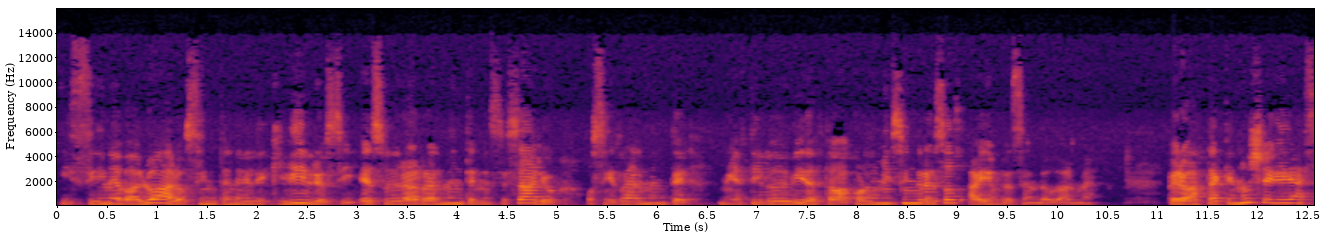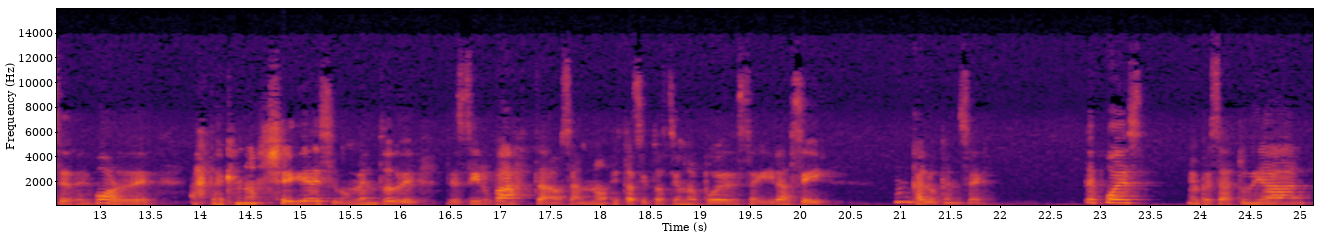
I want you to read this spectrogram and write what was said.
y sin evaluar o sin tener el equilibrio si eso era realmente necesario o si realmente mi estilo de vida estaba acorde a mis ingresos, ahí empecé a endeudarme. Pero hasta que no llegué a ese desborde, hasta que no llegué a ese momento de decir basta, o sea, no, esta situación no puede seguir así, nunca lo pensé. Después empecé a estudiar,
